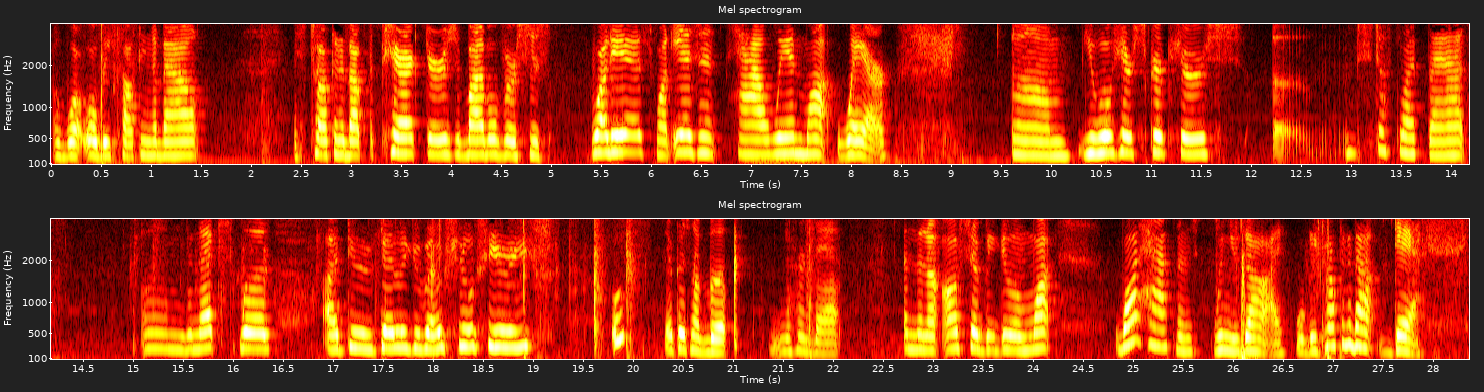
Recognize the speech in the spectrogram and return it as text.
of what we'll be talking about. It's talking about the characters, the Bible versus what is, what isn't, how, when, what, where. Um, you will hear scriptures, uh, stuff like that. Um, the next one, I do daily devotional series. Oh, there goes my book. You heard that. And then I'll also be doing what what happens when you die. We'll be talking about death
